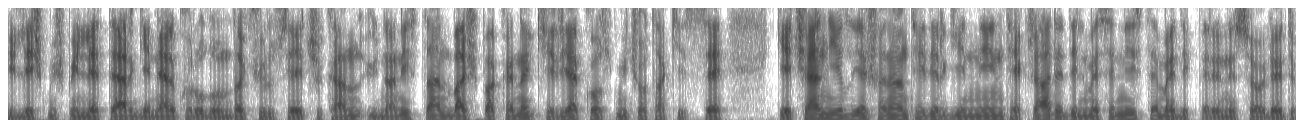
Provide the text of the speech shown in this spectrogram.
Birleşmiş Milletler Genel Kurulu'nda kürsüye çıkan Yunanistan Başbakanı Kiryakos Mitsotakis ise geçen yıl yaşanan tedirginliğin tekrar edilmesini istemediklerini söyledi.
